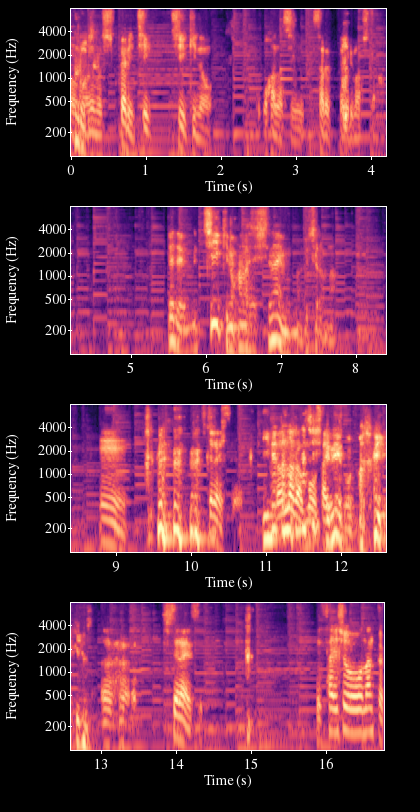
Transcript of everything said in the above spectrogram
まあまあでもしっかり地地域のお話されておりました。だって、地域の話してないもんな、うちらな。うん。してないですよ。田舎のなんならもう話してねえことばかり言ううん してないです。で最初なんか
